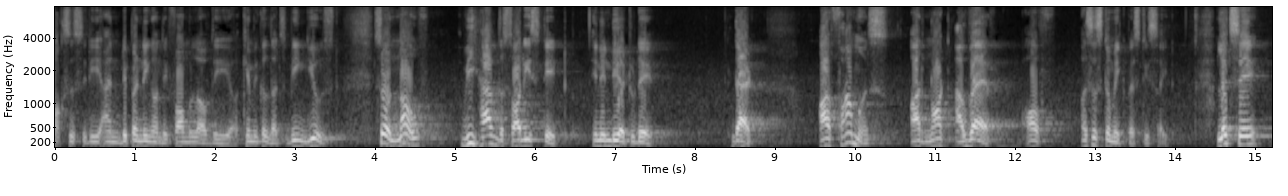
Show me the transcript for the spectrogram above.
toxicity and depending on the formula of the uh, chemical that's being used. So now we have the sorry state in India today that our farmers are not aware of a systemic pesticide. Let's say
